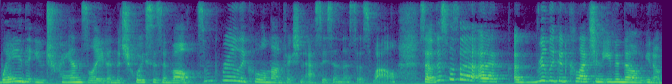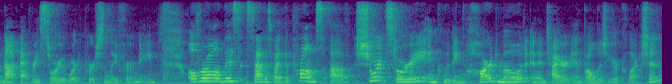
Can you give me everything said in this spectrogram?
way that you translate and the choices involved. Some really cool nonfiction essays in this as well. So this was a, a, a really good collection, even though, you know, not every story worked personally for me. Overall, this satisfied the prompts short story, including hard mode, an entire anthology or collection,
